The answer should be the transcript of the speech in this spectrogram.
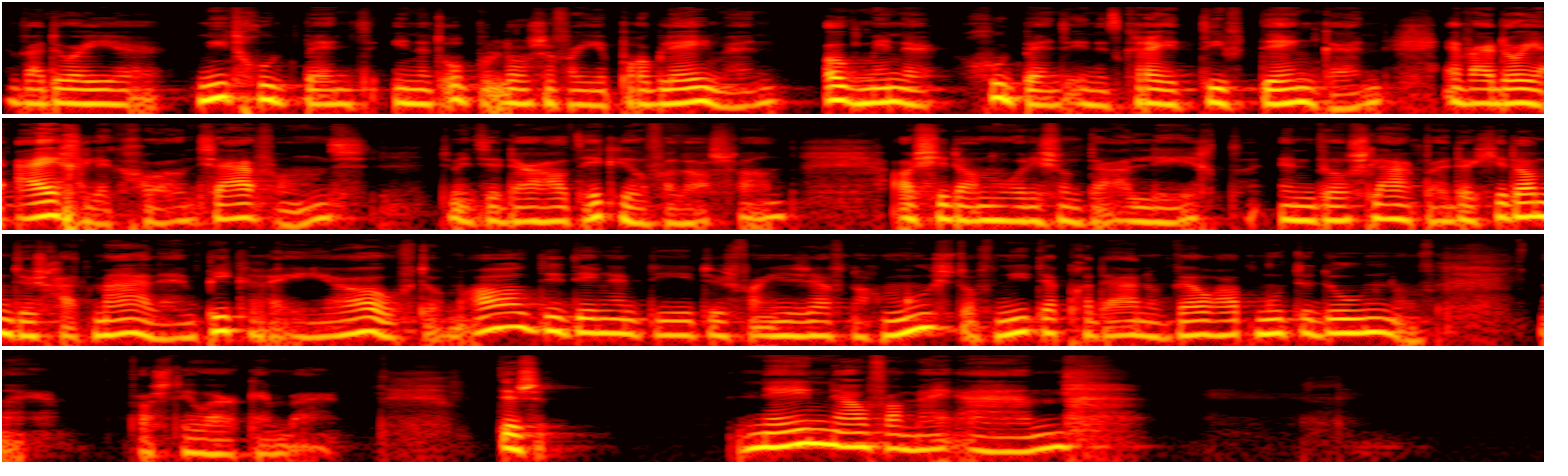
waardoor je niet goed bent in het oplossen van je problemen, ook minder goed bent in het creatief denken en waardoor je eigenlijk gewoon s'avonds, tenminste daar had ik heel veel last van, als je dan horizontaal ligt en wil slapen, dat je dan dus gaat malen en piekeren in je hoofd om al die dingen die je dus van jezelf nog moest of niet hebt gedaan of wel had moeten doen of nou ja, vast heel herkenbaar. Dus neem nou van mij aan,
